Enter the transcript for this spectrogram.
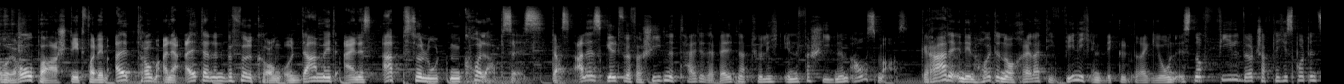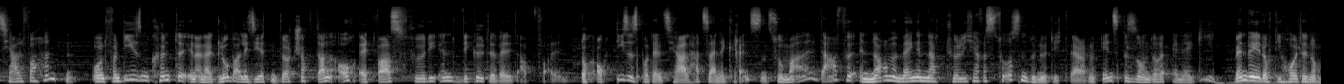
Europa steht vor dem Albtraum einer alternden Bevölkerung und damit eines absoluten Kollapses. Das alles gilt für verschiedene Teile der Welt natürlich in verschiedenem Ausmaß. Gerade in den heute noch relativ wenig entwickelten Regionen ist noch viel wirtschaftliches Potenzial vorhanden. Und von diesem könnte in einer globalisierten Wirtschaft dann auch etwas für die entwickelte Welt abfallen. Doch auch dieses Potenzial hat seine Grenzen, zumal dafür enorme Mengen natürlicher Ressourcen benötigt werden, insbesondere Energie. Wenn wir jedoch die heute noch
